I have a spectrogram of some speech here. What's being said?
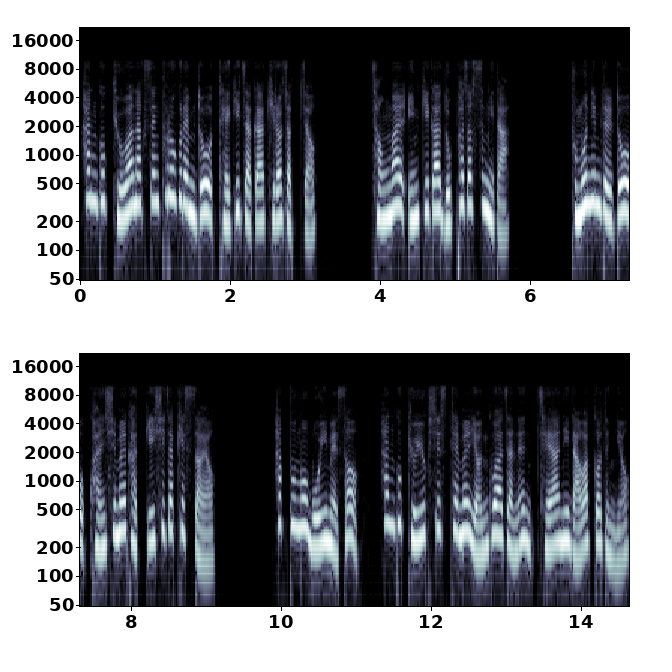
한국 교환학생 프로그램도 대기자가 길어졌죠. 정말 인기가 높아졌습니다. 부모님들도 관심을 갖기 시작했어요. 학부모 모임에서 한국 교육 시스템을 연구하자는 제안이 나왔거든요.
